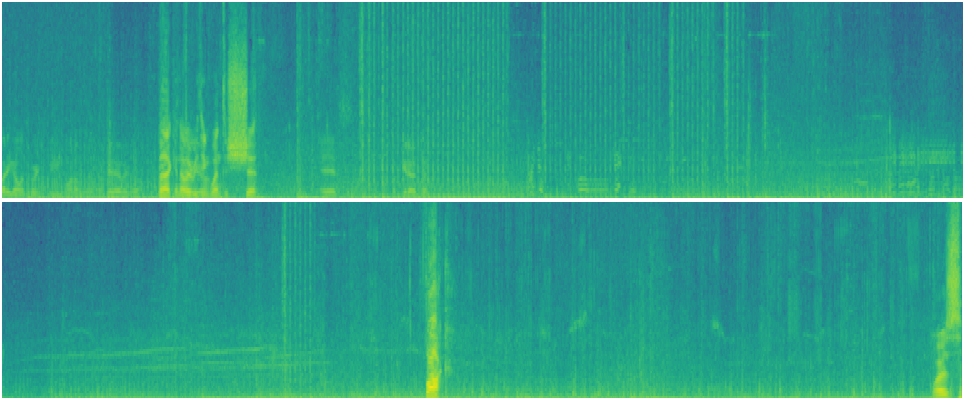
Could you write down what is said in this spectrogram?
Nobody going towards B1 over there. Okay, there we go. Back and now There everything went to shit. It's. Let's get open. Fuck! Where's...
